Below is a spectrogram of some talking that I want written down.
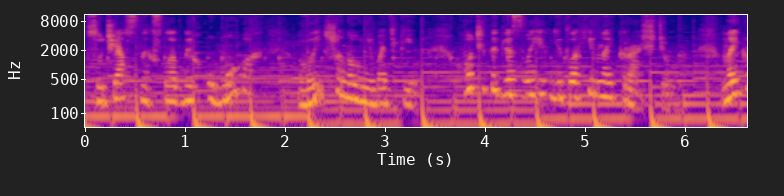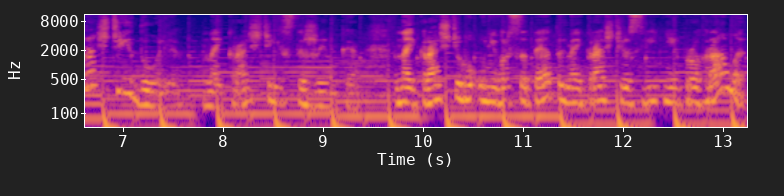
В сучасних складних умовах ви, шановні батьки, хочете для своїх дітлахів найкращого, найкращої долі, найкращої стежинки, найкращого університету і найкращої освітньої програми.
